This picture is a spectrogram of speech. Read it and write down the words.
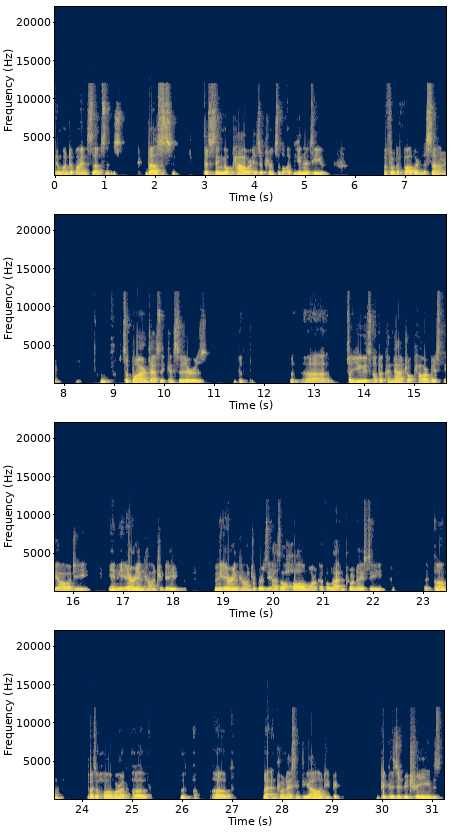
and one divine substance. Thus, the single power is a principle of unity before the Father and the Son. So Barnes actually considers the, uh, the use of a connatural power-based theology in the Arian controversy, in the Arian controversy as a hallmark of the Latin Pro-Nicene, um, as a hallmark of of Latin Pro-Nicene theology, because it retrieves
